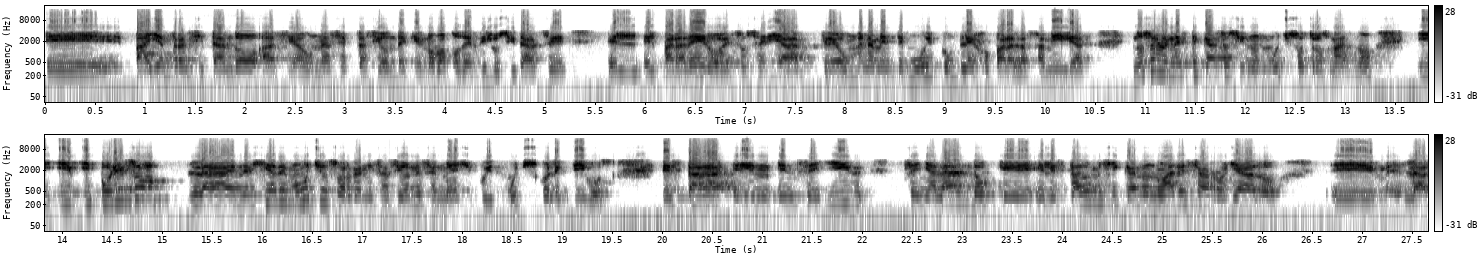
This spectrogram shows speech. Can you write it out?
eh, vayan transitando hacia una aceptación de que no va a poder dilucidarse el, el, paradero. Eso sería, creo, humanamente muy complejo para las familias, no solo en este caso, sino en muchos otros más, ¿no? Y, y, y por eso la energía de muchas organizaciones en México y de muchos colectivos está en, en seguir señalando que el Estado mexicano no ha desarrollado eh, las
